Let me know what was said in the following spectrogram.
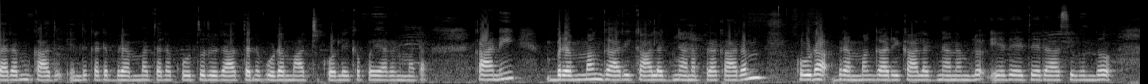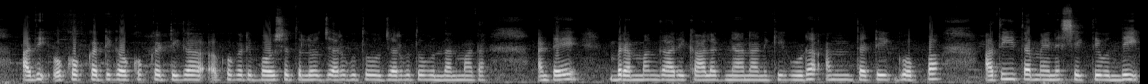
తరం కాదు. ఎందుకంటే బ్రహ్మ తన కూతురు రాతను కూడా మార్చుకోలేకపోయారనమాట కానీ బ్రహ్మం గారి కాలజ్ఞానం ప్రకారం కూడా బ్రహ్మం గారి కాలజ్ఞానంలో ఏదైతే రాసి ఉందో అది ఒక్కొక్కటిగా ఒక్కొక్కటిగా ఒక్కొక్కటి భవిష్యత్తులో జరుగుతూ జరుగుతూ ఉందన్నమాట. అంటే బ్రహ్మంగారి కాలజ్ఞానానికి కూడా అంతటి గొప్ప అతీతమైన శక్తి ఉంది.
